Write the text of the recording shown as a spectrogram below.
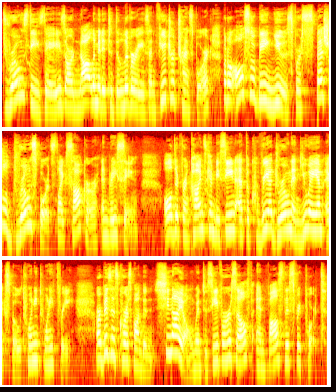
Drones these days are not limited to deliveries and future transport, but are also being used for special drone sports like soccer and racing. All different kinds can be seen at the Korea Drone and UAM Expo 2023. Our business correspondent Shin Ha-young went to see for herself and files this report.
